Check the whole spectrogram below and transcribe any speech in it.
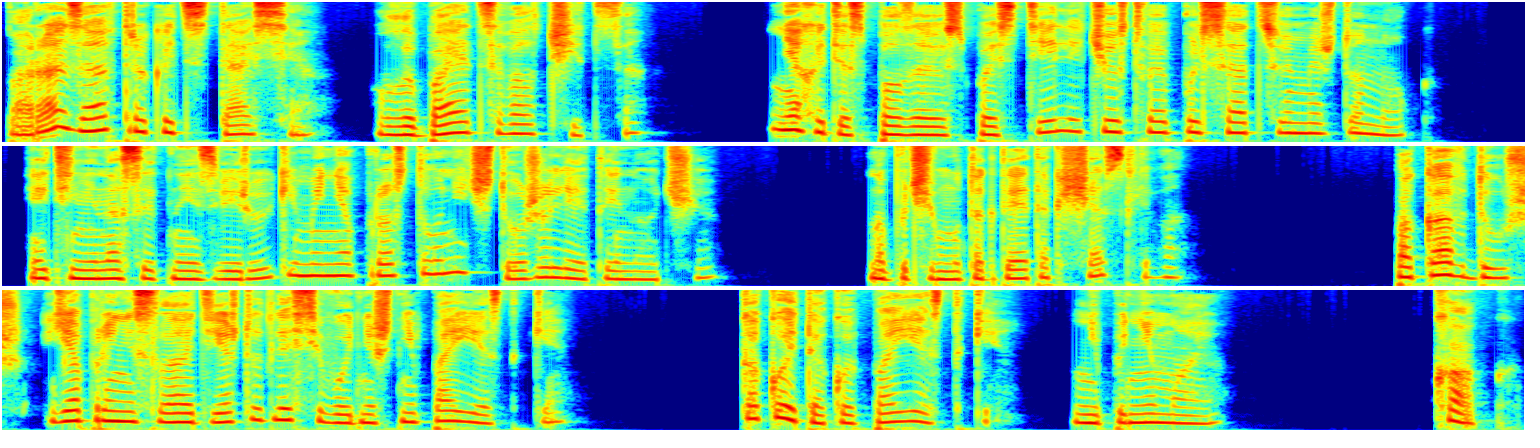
«Пора завтракать, Стася», — улыбается волчица. Нехотя сползаю с постели, чувствуя пульсацию между ног. Эти ненасытные зверюки меня просто уничтожили этой ночью. Но почему тогда я так счастлива? Пока в душ, я принесла одежду для сегодняшней поездки. Какой такой поездки? Не понимаю. Как?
